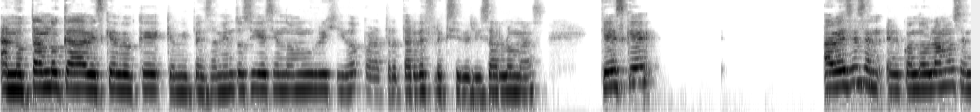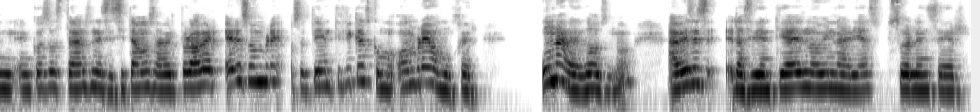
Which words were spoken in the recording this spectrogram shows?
anotando cada vez que veo que, que mi pensamiento sigue siendo muy rígido para tratar de flexibilizarlo más, que es que a veces cuando hablamos en, en cosas trans necesitamos saber, pero a ver, ¿eres hombre? O sea, ¿te identificas como hombre o mujer? Una de dos, ¿no? A veces las identidades no binarias suelen ser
